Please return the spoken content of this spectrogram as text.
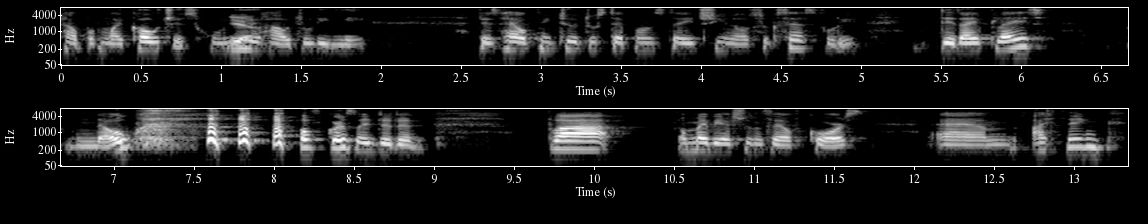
help of my coaches who Yeah. knew how to lead me just helped me to to step on stage you know successfully did i play it? no of course i didn't but or maybe i shouldn't say of course um i think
